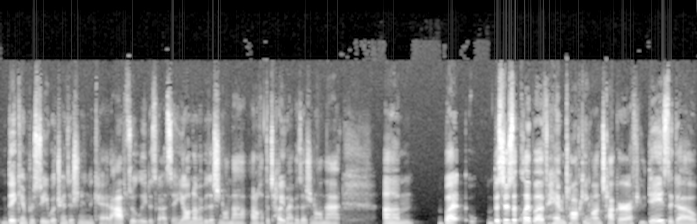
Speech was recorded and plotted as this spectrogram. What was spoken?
they can proceed with transitioning the kid. Absolutely disgusting. Y'all know my position on that. I don't have to tell you my position on that. Um, but this is a clip of him talking on Tucker a few days ago,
